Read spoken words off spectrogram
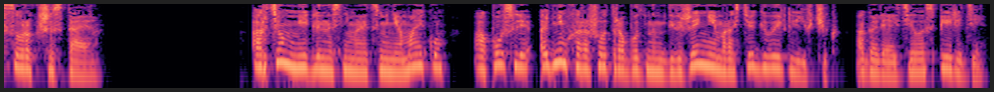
46. Артем медленно снимает с меня майку, а после одним хорошо отработанным движением расстегивает лифчик, оголяя тело спереди.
